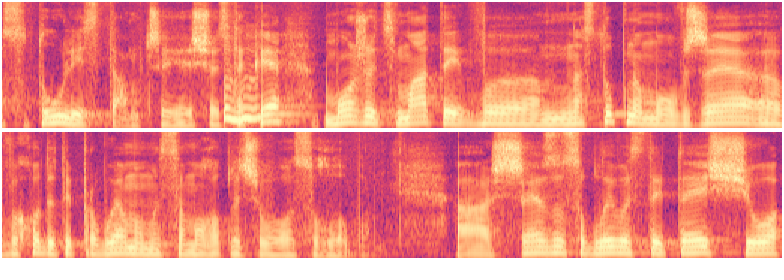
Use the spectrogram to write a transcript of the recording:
Сутулість там чи щось таке можуть мати в наступному вже е, виходити проблемами самого плечового суглоба. А ще з особливостей те, що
